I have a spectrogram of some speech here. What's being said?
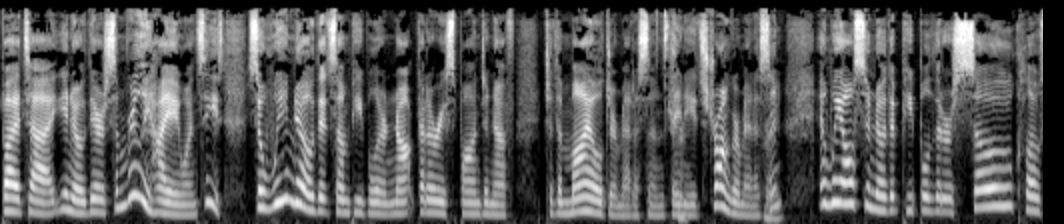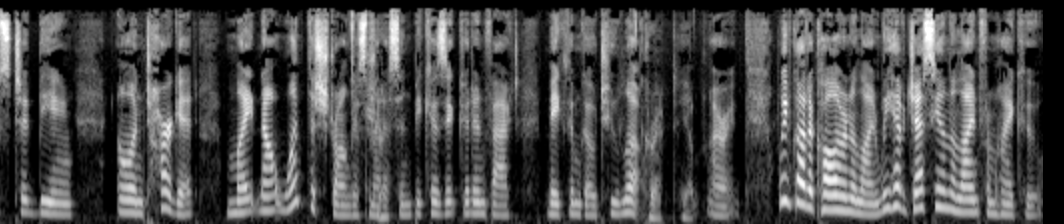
But, uh, you know, there's some really high A1Cs. So we know that some people are not going to respond enough to the milder medicines. They need stronger medicine. Right. And we also know that people that are so close to being on target might not want the strongest sure. medicine because it could, in fact, make them go too low. Correct. Yep. All right. We've got a caller on the line. We have Jesse on the line from Haiku.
